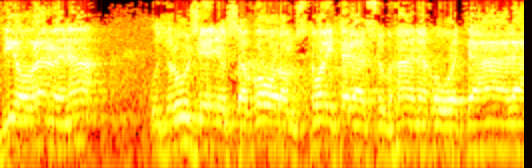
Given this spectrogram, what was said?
dio vremena u druženju sa govorom stvoritelja subhanahu wa ta'ala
